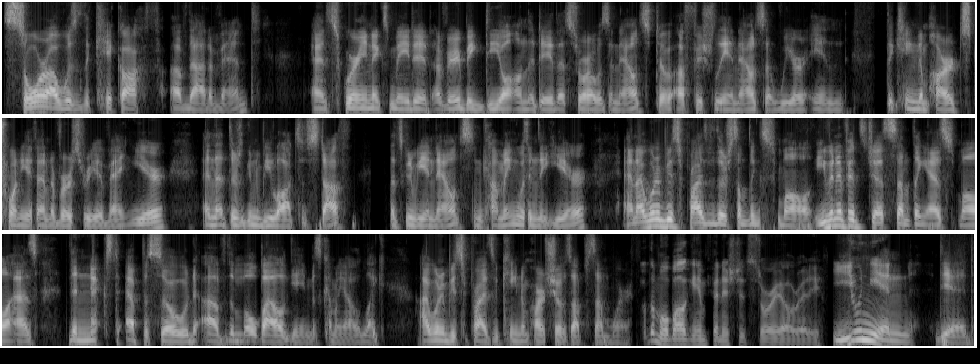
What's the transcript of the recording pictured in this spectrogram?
Sora was the kickoff of that event. And Square Enix made it a very big deal on the day that Sora was announced to officially announce that we are in the Kingdom Hearts 20th anniversary event year and that there's going to be lots of stuff that's going to be announced and coming within the year. And I wouldn't be surprised if there's something small, even if it's just something as small as the next episode of the mobile game is coming out. Like, I wouldn't be surprised if Kingdom Hearts shows up somewhere. The mobile game finished its story already. Union did,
